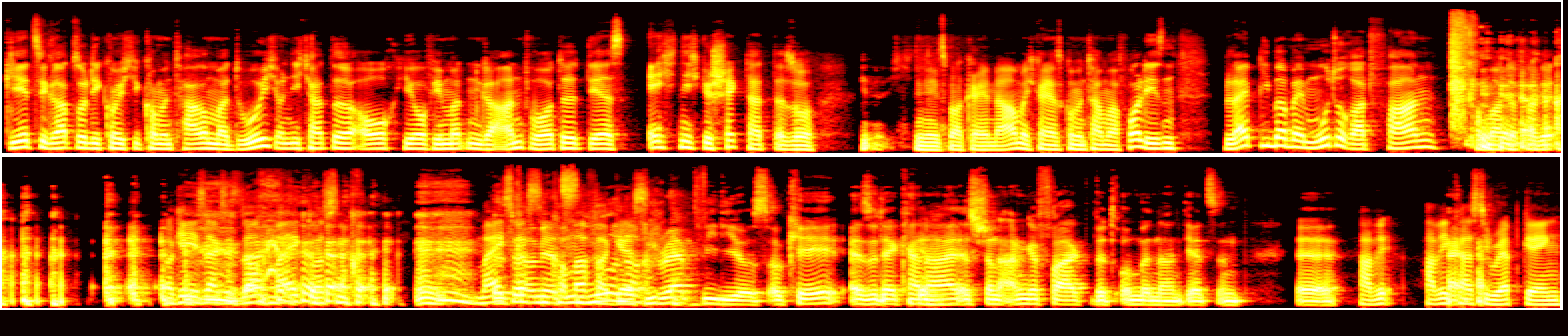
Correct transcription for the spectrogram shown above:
gehe jetzt hier gerade so die, die Kommentare mal durch und ich hatte auch hier auf jemanden geantwortet, der es echt nicht gescheckt hat. Also, ich nenne jetzt mal keinen Namen, ich kann jetzt Kommentar mal vorlesen. Bleibt lieber beim Motorradfahren. Komma hat er Okay, ich sag's jetzt doch, Mike, du hast ein, Mike, Es du hast ein Komma nur vergessen. noch Rap-Videos, okay? Also der Kanal ist schon angefragt, wird umbenannt jetzt in äh, HWK ist die Rap Gang.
